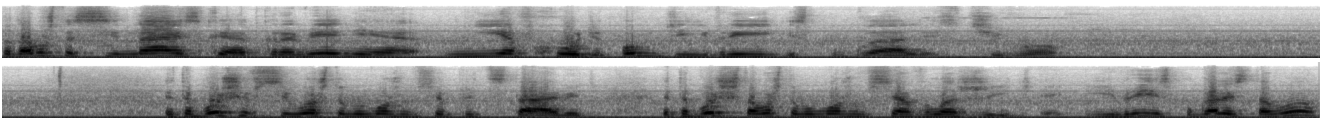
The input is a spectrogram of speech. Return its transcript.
Потому что Синайское откровение не входит. Помните, евреи испугались чего? Это больше всего, что мы можем себе представить. Это больше того, что мы можем себя вложить. евреи испугались того,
